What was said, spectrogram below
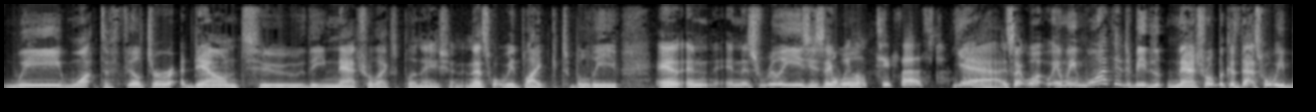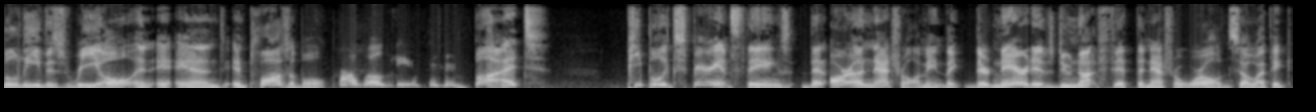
we want to filter down to the natural explanation, and that's what we'd like to believe. And and and it's really easy to say, what well, we look to first. Yeah, it's like well, and we want it to be natural because that's what we believe is real and and and plausible. Our worldview. but people experience things that are unnatural. I mean, like their narratives do not fit the natural world. So I think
